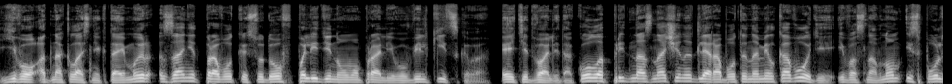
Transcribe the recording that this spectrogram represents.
Его одноклассник Таймыр занят проводкой судов по ледяному проливу Вилькицкого. Эти два ледокола предназначены для работы на мелководье и в основном используются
